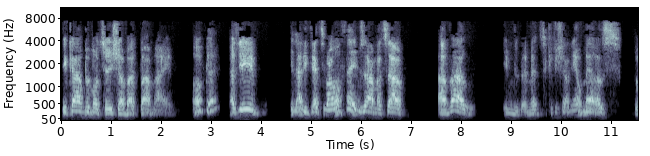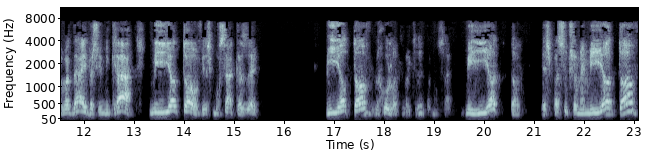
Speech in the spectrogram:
תיקח במוצאי שבת פעמיים. אוקיי, אז אם, כדאי להתייעץ עם הרופא אם זה המצב, אבל אם באמת, כפי שאני אומר, אז בוודאי מה שנקרא מאיות טוב, יש מושג כזה. מאיות טוב וכולו, אתם מכירים את המושג. מאיות טוב. יש פסוק שאומר, מאיות טוב,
